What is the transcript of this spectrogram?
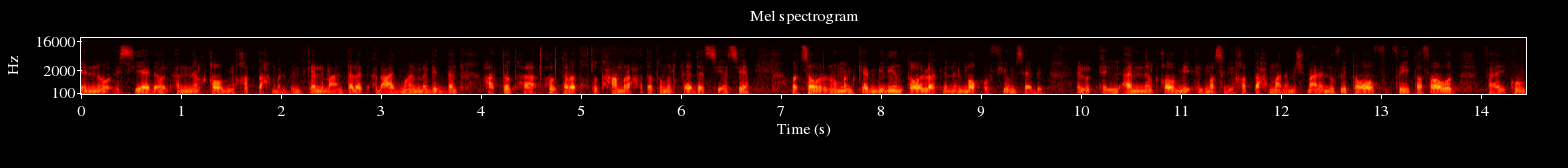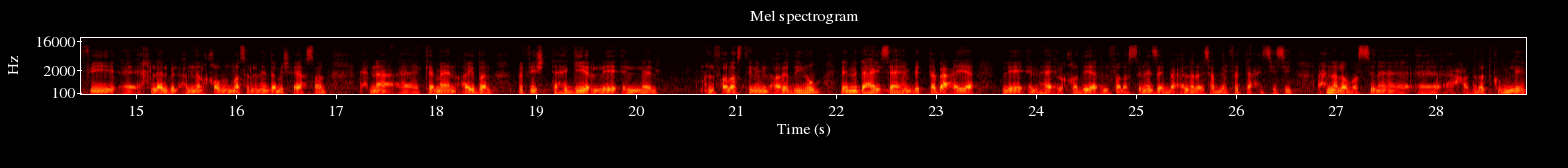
إنه السيادة والأمن القومي خط أحمر. بنتكلم عن ثلاث أبعاد مهمة جدا حطتها أو ثلاث خطوط حمراء حطتهم القياده السياسية واتصور إن هم مكملين طوال الوقت لأن الموقف فيهم ثابت. الأمن القومي المصري خط أحمر مش معنى إنه في في تفاوض فهيكون في إخلال بالأمن القومي المصري لأن ده مش هيحصل. إحنا كمان أيضا ما فيش تهجير لل الفلسطينيين من ارضهم لأن ده هيساهم بالتبعية لإنهاء القضية الفلسطينية زي ما قال الرئيس عبد الفتاح السيسي. إحنا لو بصينا حضراتكم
